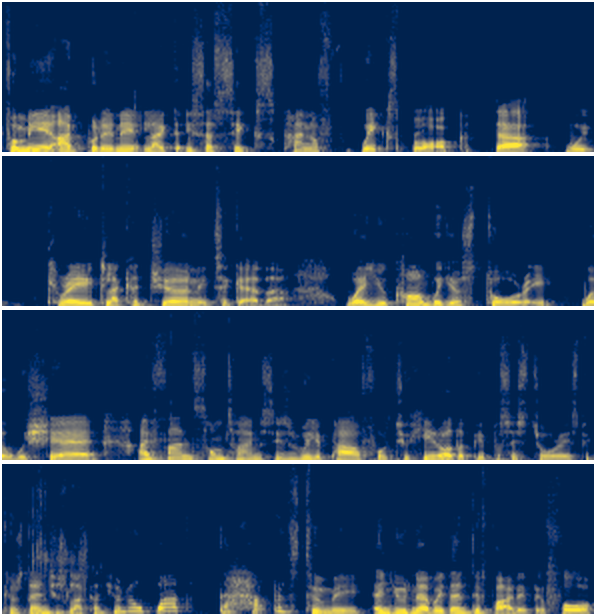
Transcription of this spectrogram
For me, I put in it like it's a six kind of weeks block that we create like a journey together where you come with your story where we share. I find sometimes it's really powerful to hear other people's stories because then just like you know what? That happens to me. And you never identified it before.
